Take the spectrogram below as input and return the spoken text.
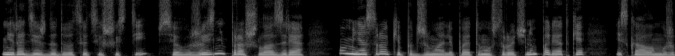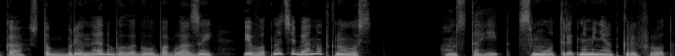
Не родишь до 26, все, жизнь прошла зря. У меня сроки поджимали, поэтому в срочном порядке искала мужика, чтобы брюнет был и голубоглазый. И вот на тебя наткнулась. Он стоит, смотрит на меня, открыв рот,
